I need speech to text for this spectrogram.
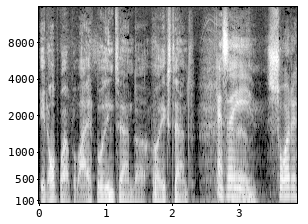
et oprør på vej, både internt og, og eksternt. Altså i øhm, sorte?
